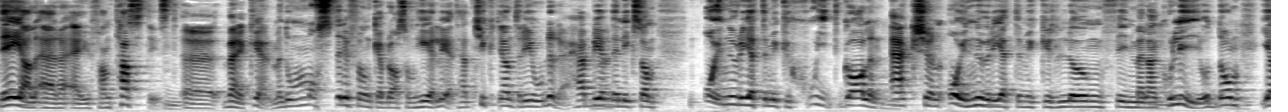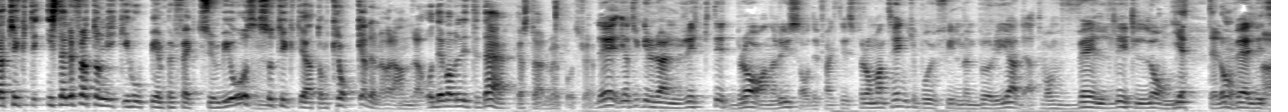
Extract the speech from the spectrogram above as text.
Det i all ära är ju fantastiskt, eh, verkligen. Men då måste det funka bra som helhet. Här tyckte jag inte det gjorde det. Här blev det liksom, oj nu är det jättemycket skitgalen action, oj nu är det jättemycket lugn, fin melankoli. Och de, jag tyckte, istället för att de gick ihop i en perfekt symbios så tyckte jag att de krockade med varandra. Och det var väl lite det jag störde mig på tror jag. Det, jag tycker det där är en riktigt bra analys av det faktiskt. För om man tänker på hur filmen började, att det var en väldigt lång, Jättelång. väldigt Ja.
